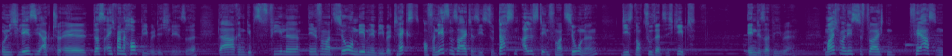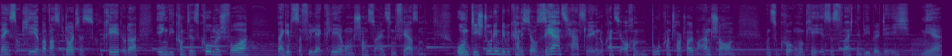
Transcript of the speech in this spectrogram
und ich lese sie aktuell. Das ist eigentlich meine Hauptbibel, die ich lese. Darin gibt es viele Informationen neben dem Bibeltext. Auf der nächsten Seite siehst du, das sind alles die Informationen, die es noch zusätzlich gibt in dieser Bibel. Manchmal liest du vielleicht einen Vers und denkst, okay, aber was bedeutet das konkret oder irgendwie kommt dir das komisch vor dann gibt es da viele Erklärungen schon zu einzelnen Versen. Und die Studienbibel kann ich dir auch sehr ans Herz legen. Du kannst sie auch im Buchkontakt heute mal anschauen und zu gucken, okay, ist es vielleicht eine Bibel, die ich mir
